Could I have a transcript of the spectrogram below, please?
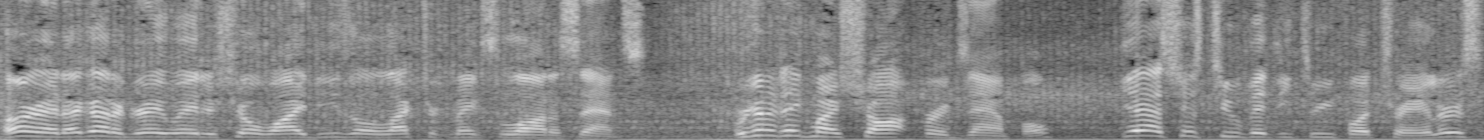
All right, I got a great way to show why diesel electric makes a lot of sense. We're gonna take my shop, for example. Yeah, it's just two 53 foot trailers,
